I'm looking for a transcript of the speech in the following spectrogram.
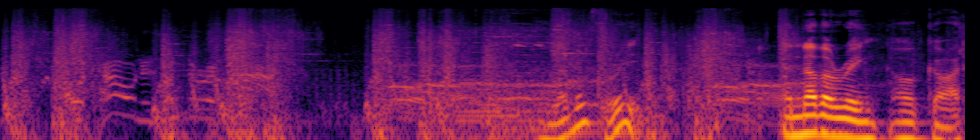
Our town is under attack. Level three. Another ring. Oh god.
